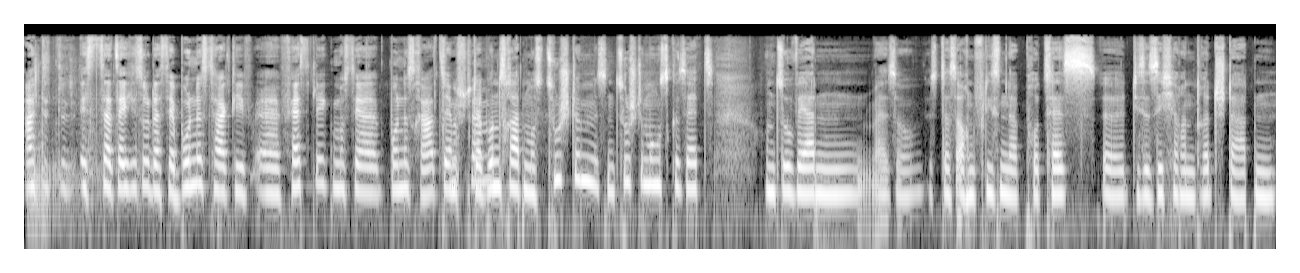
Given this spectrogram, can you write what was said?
Ach, das ist tatsächlich so, dass der Bundestag die äh, festlegt, muss der Bundesrat zustimmen? Der, der Bundesrat muss zustimmen, ist ein Zustimmungsgesetz. Und so werden, also ist das auch ein fließender Prozess, äh, diese sicheren Drittstaaten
